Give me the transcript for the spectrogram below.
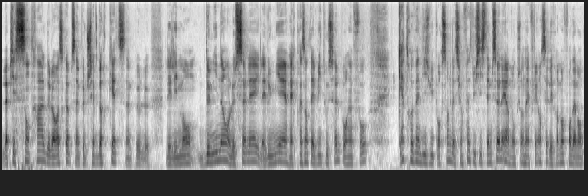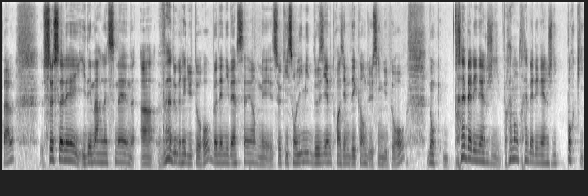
la pièce centrale de l'horoscope. C'est un peu le chef d'orchestre, c'est un peu l'élément dominant, le soleil, la lumière. Elle représente elle vit tout seul pour info. 98% de la surface du système solaire, donc son influence elle est vraiment fondamentale. Ce soleil, il démarre la semaine à 20 degrés du taureau, bon anniversaire, mais ceux qui sont limite deuxième, troisième décante du signe du taureau. Donc très belle énergie, vraiment très belle énergie, pour qui?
